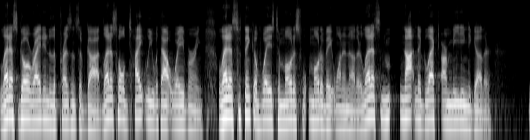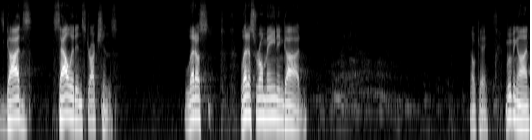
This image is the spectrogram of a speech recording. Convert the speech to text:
let us go right into the presence of God. Let us hold tightly without wavering. Let us think of ways to motivate one another. Let us not neglect our meeting together. It's God's salad instructions. Let us let us remain in God. Okay, moving on.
